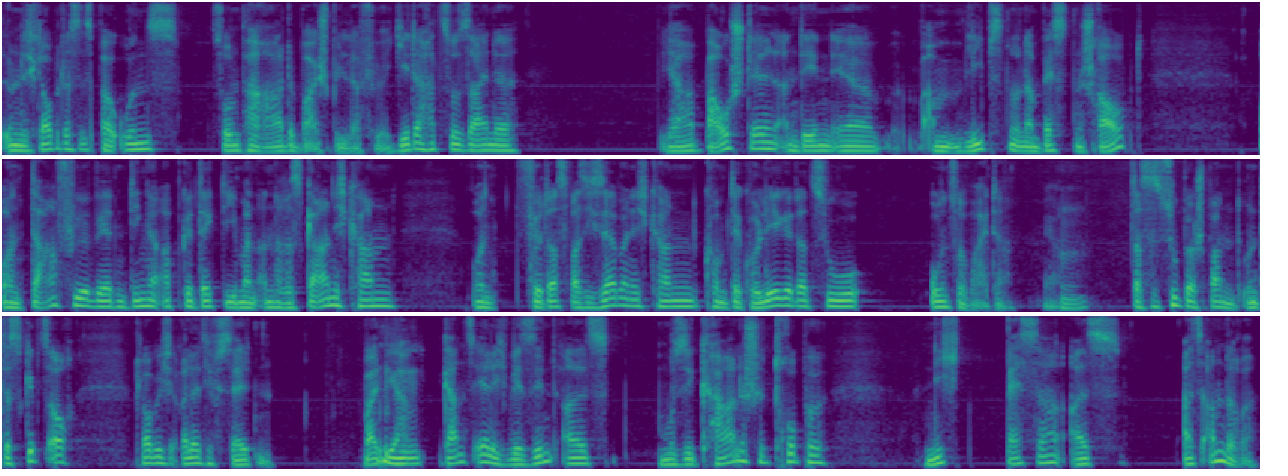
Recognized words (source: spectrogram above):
und ich glaube, das ist bei uns so ein Paradebeispiel dafür. Jeder hat so seine ja, Baustellen, an denen er am liebsten und am besten schraubt. Und dafür werden Dinge abgedeckt, die jemand anderes gar nicht kann. Und für das, was ich selber nicht kann, kommt der Kollege dazu und so weiter. Ja. Mhm. Das ist super spannend. Und das gibt es auch, glaube ich, relativ selten. Weil wir, mhm. ganz ehrlich, wir sind als musikalische Truppe nicht besser als, als andere.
